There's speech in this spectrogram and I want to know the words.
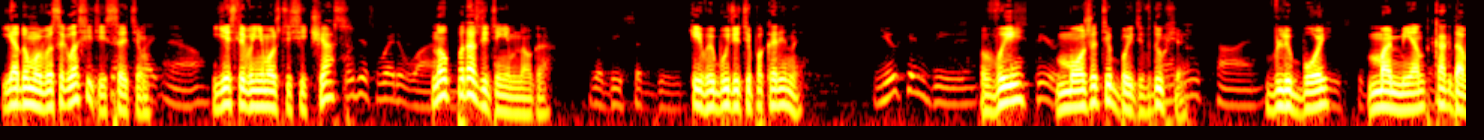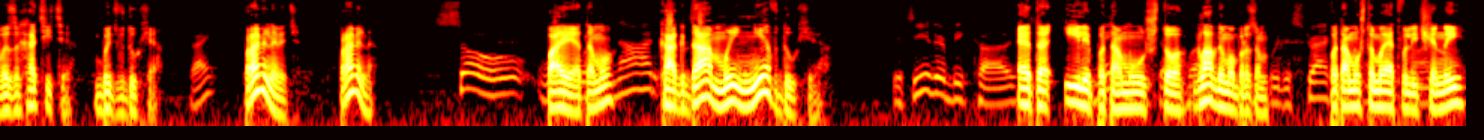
Я думаю, вы согласитесь с этим. Если вы не можете сейчас, но подождите немного, и вы будете покорены. Вы можете быть в духе в любой момент, когда вы захотите быть в духе. Правильно ведь? Правильно? Поэтому, когда мы не в духе, это или потому, что, главным образом, потому что мы отвлечены,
